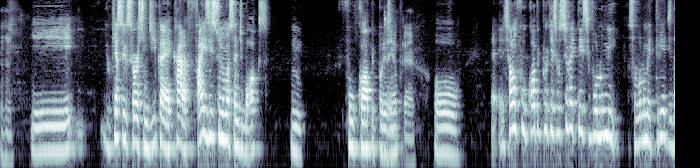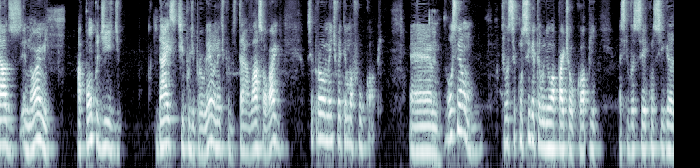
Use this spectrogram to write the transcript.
Uhum. E, e, o que a Salesforce indica é, cara, faz isso numa sandbox, em full copy, por Sim, exemplo, é. ou é, eles falam full copy porque se você vai ter esse volume, essa volumetria de dados enorme, a ponto de, de dar esse tipo de problema, né, tipo de travar sua org, você provavelmente vai ter uma full copy. É, ou se não, que você consiga ter uma parte ao copy, mas que você consiga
